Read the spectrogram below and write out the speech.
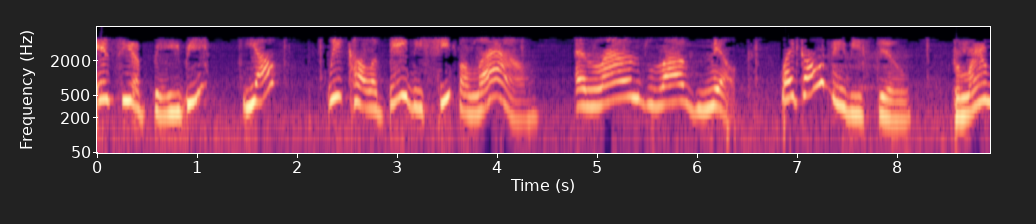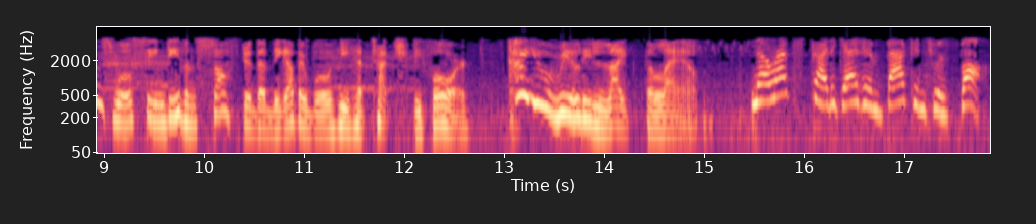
Is he a baby? Yup. We call a baby sheep a lamb. And lambs love milk, like all babies do. The lamb's wool seemed even softer than the other wool he had touched before. Caillou really liked the lamb. Now let's try to get him back into his box.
